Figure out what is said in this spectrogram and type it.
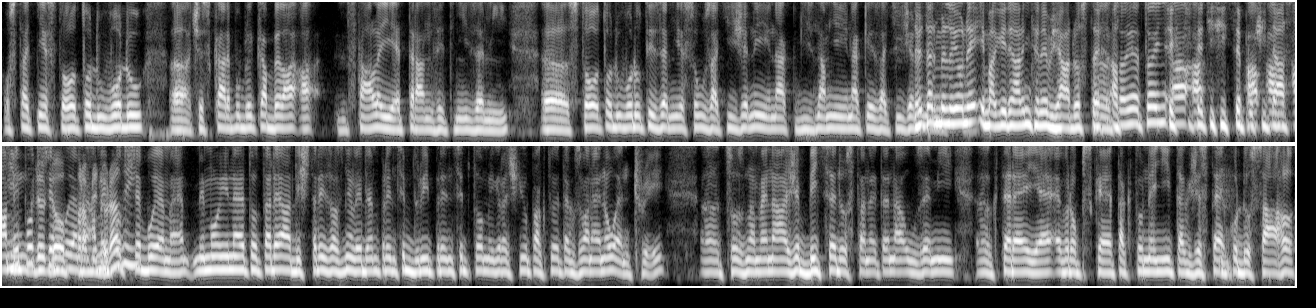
Ostatně z tohoto důvodu Česká republika byla a stále je transitní zemí. Eh, z tohoto důvodu ty země jsou zatíženy jinak, významně jinak je zatížený. ten milion je imaginární, ten je v žádostech eh, to je, to je, těch 30 tisíc se počítá a, a, s tím, a my potřebujeme, kdo, kdo my potřebujeme, mimo jiné to tady, a když tady zazněl jeden princip, druhý princip toho migračního paktu je takzvané no entry, eh, co znamená, že byť se dostanete na území, které je evropské, tak to není tak, že jste jako dosáhl,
